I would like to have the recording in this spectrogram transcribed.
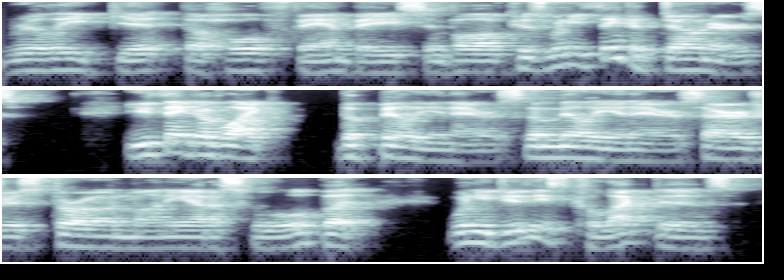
really get the whole fan base involved because when you think of donors you think of like the billionaires the millionaires that are just throwing money at a school but when you do these collectives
